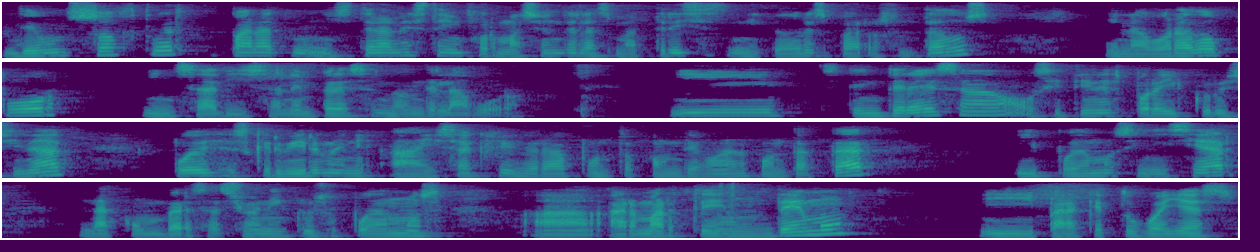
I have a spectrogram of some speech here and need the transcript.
de un software para administrar esta información de las matrices de indicadores para resultados elaborado por Insadisa, la empresa en donde laboro. Y si te interesa o si tienes por ahí curiosidad, puedes escribirme a isaacfigueroa.com diagonal contactar y podemos iniciar la conversación. Incluso podemos ah, armarte un demo y para que tú vayas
